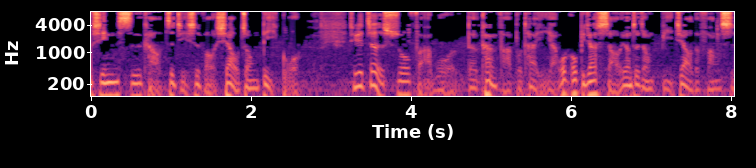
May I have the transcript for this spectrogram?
新思考自己是否效忠帝国。其实这说法，我的看法不太一样。我我比较少用这种比较的方式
